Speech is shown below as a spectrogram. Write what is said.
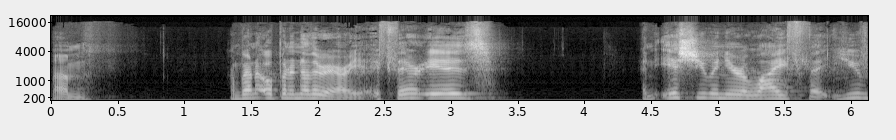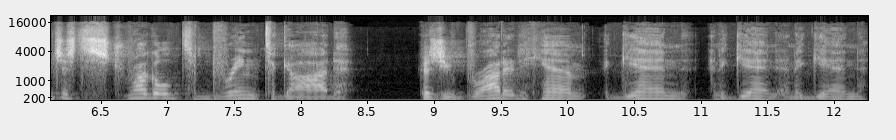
um, I'm going to open another area. If there is an issue in your life that you've just struggled to bring to God because you've brought it to Him again and again and again,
